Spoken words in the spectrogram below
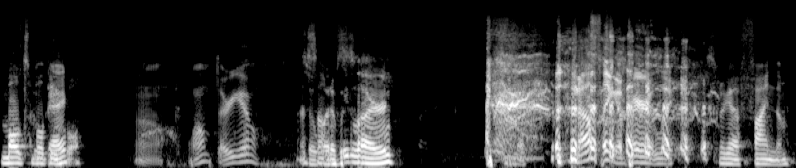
Multiple Okay. people. Oh, well, there you go. That's so what did we something. learn? Nothing apparently. So we gotta find them.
